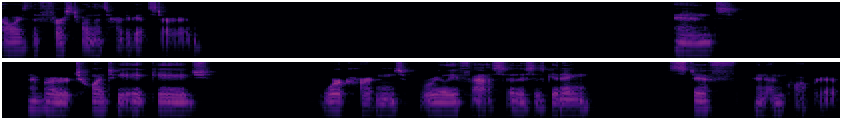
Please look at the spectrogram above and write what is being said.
Always the first one that's hard to get started. And number 28 gauge work hardens really fast. So this is getting stiff and uncooperative.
